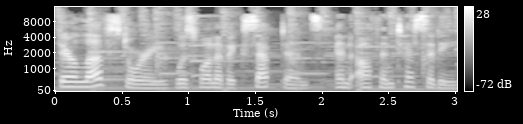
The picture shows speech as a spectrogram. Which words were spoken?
Their love story was one of acceptance and authenticity.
